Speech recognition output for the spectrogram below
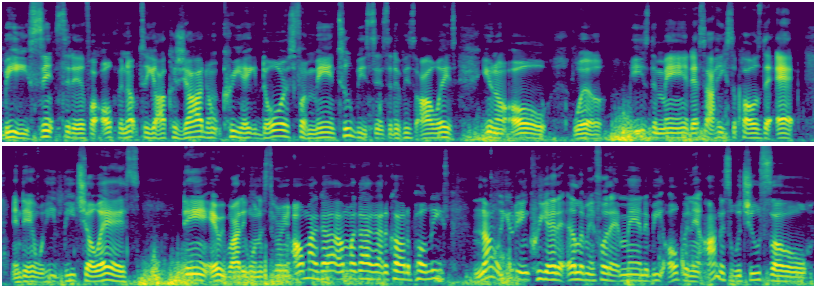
be sensitive or open up to y'all because y'all don't create doors for men to be sensitive. It's always, you know, oh, well, he's the man. That's how he's supposed to act. And then when he beat your ass, then everybody want to scream, oh my God, oh my God, I got to call the police. No, you didn't create an element for that man to be open and honest with you. So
